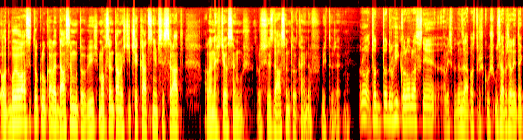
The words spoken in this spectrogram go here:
odbojoval si to kluk, ale dal jsem mu to, víš. Mohl jsem tam ještě čekat, s ním se srát, ale nechtěl jsem už. Prostě zdál jsem to kind of, bych to řekl. No. No, to, to druhý kolo vlastně, aby jsme ten zápas trošku už uzavřeli, tak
